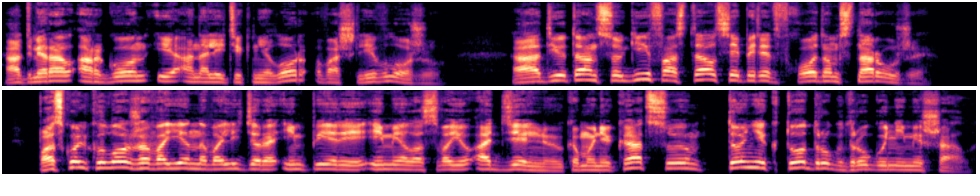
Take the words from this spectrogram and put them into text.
Адмирал Аргон и аналитик Нелор вошли в ложу, а адъютант Сугиф остался перед входом снаружи. Поскольку ложа военного лидера империи имела свою отдельную коммуникацию, то никто друг другу не мешал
